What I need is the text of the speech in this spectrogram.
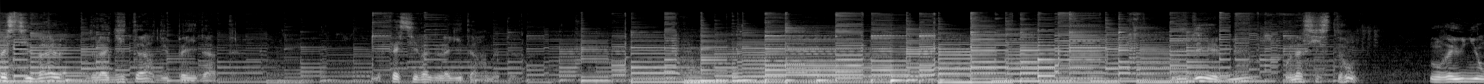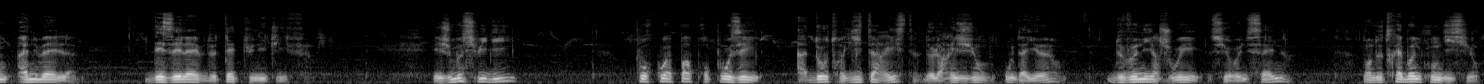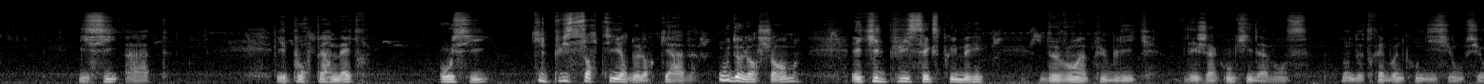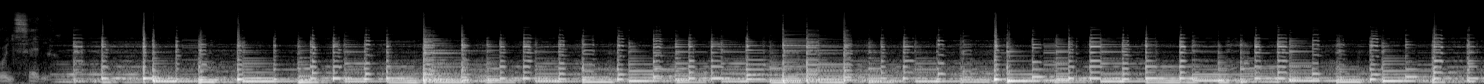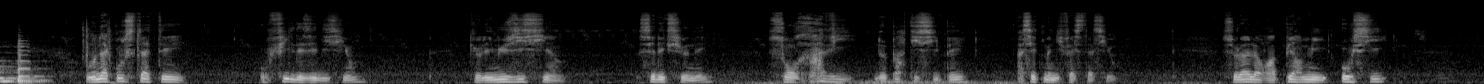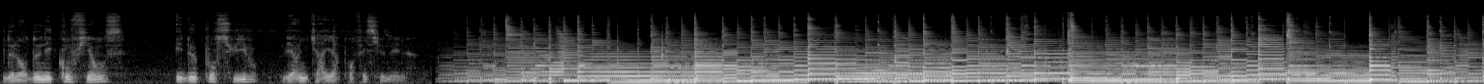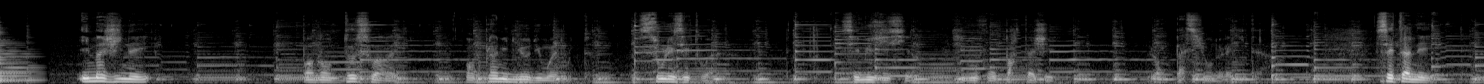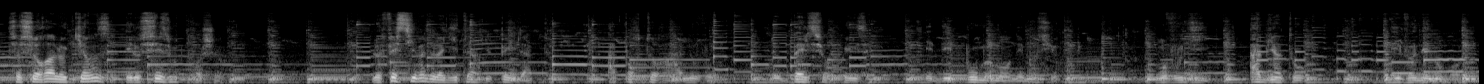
festival de la guitare du Pays d'Apt. Le festival de la guitare amateur. L'idée est venue en assistant aux réunions annuelles des élèves de Tête Tunicliffe. Et je me suis dit, pourquoi pas proposer à d'autres guitaristes de la région ou d'ailleurs de venir jouer sur une scène dans de très bonnes conditions, ici à Apt. Et pour permettre aussi qu'ils puissent sortir de leur cave ou de leur chambre et qu'ils puissent s'exprimer devant un public déjà conquis d'avance dans de très bonnes conditions sur une scène. A constaté au fil des éditions que les musiciens sélectionnés sont ravis de participer à cette manifestation. Cela leur a permis aussi de leur donner confiance et de poursuivre vers une carrière professionnelle. Imaginez pendant deux soirées, en plein milieu du mois d'août, sous les étoiles, ces musiciens qui vous font partager leur passion de la guitare. Cette année, ce sera le 15 et le 16 août prochain. Le Festival de la guitare du Pays d'Apt apportera à nouveau de belles surprises et des beaux moments d'émotion. On vous dit à bientôt et venez nombreux.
